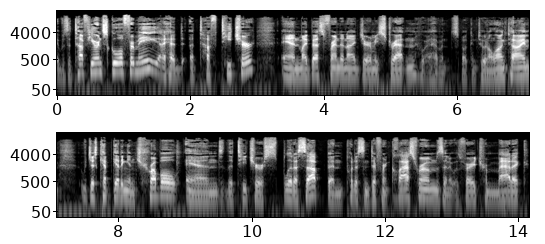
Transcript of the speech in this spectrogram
it was a tough year in school for me. I had a tough teacher, and my best friend and I, Jeremy Stratton, who I haven't spoken to in a long time, we just kept getting in trouble, and the teacher split us up and put us in different classrooms, and it was very traumatic.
